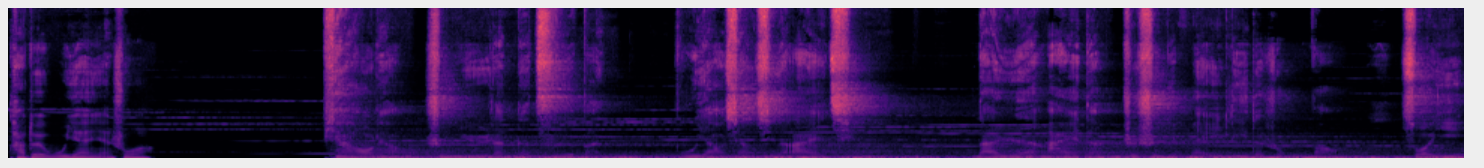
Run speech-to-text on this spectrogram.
她对吴艳艳说：“漂亮是女人的资本。”不要相信爱情，男人爱的只是你美丽的容貌，所以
